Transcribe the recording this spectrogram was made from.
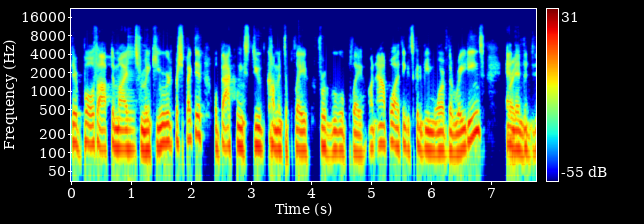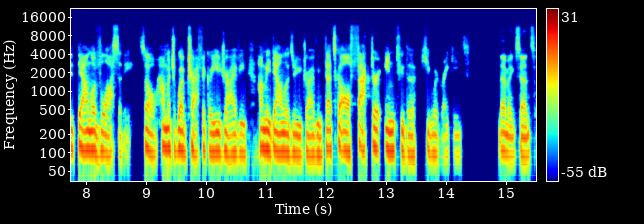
they're both optimized from a keyword perspective. Well, backlinks do come into play for Google Play. On Apple, I think it's going to be more of the ratings and right. then the, the download velocity. So, how much web traffic are you driving? How many downloads are you driving? That's all factor into the keyword rankings. That makes sense.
